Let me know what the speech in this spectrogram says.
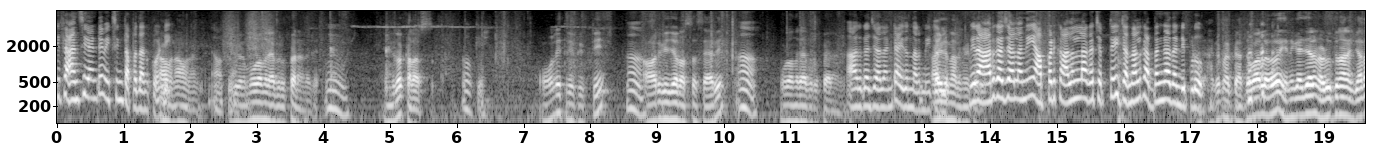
ఈ ఫ్యాన్సీ అంటే మిక్సింగ్ ఓకే. ఇదిగో మూడు వందల యాభై రూపాయలు అండి ఇందులో colours. Okay. Only three fifty ఆ. ఆరు గజాలు వస్తుంది శారీ. ఆ. మూడు వందల యాభై రూపాయలు ఆరు గజాలు అంటే ఐదున్నర మీటర్ ఐదున్నర మీటర్ మీరు ఆరు గజాలని అప్పటి కాలంలాగా చెప్తే ఈ జనాలకు అర్థం కాదండి ఇప్పుడు. అదే మరి పెద్దవాళ్ళు ఎన్ని గజాలు అని అడుగుతున్నారని చేత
